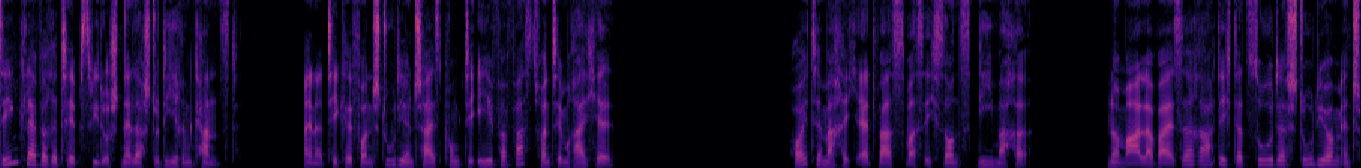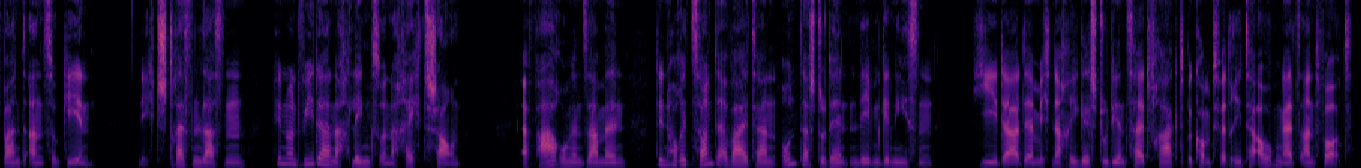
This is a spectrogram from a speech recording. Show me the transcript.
10 clevere Tipps, wie du schneller studieren kannst. Ein Artikel von studienscheiß.de verfasst von Tim Reichel. Heute mache ich etwas, was ich sonst nie mache. Normalerweise rate ich dazu, das Studium entspannt anzugehen, nicht stressen lassen, hin und wieder nach links und nach rechts schauen, Erfahrungen sammeln, den Horizont erweitern und das Studentenleben genießen. Jeder, der mich nach Regelstudienzeit fragt, bekommt verdrehte Augen als Antwort.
